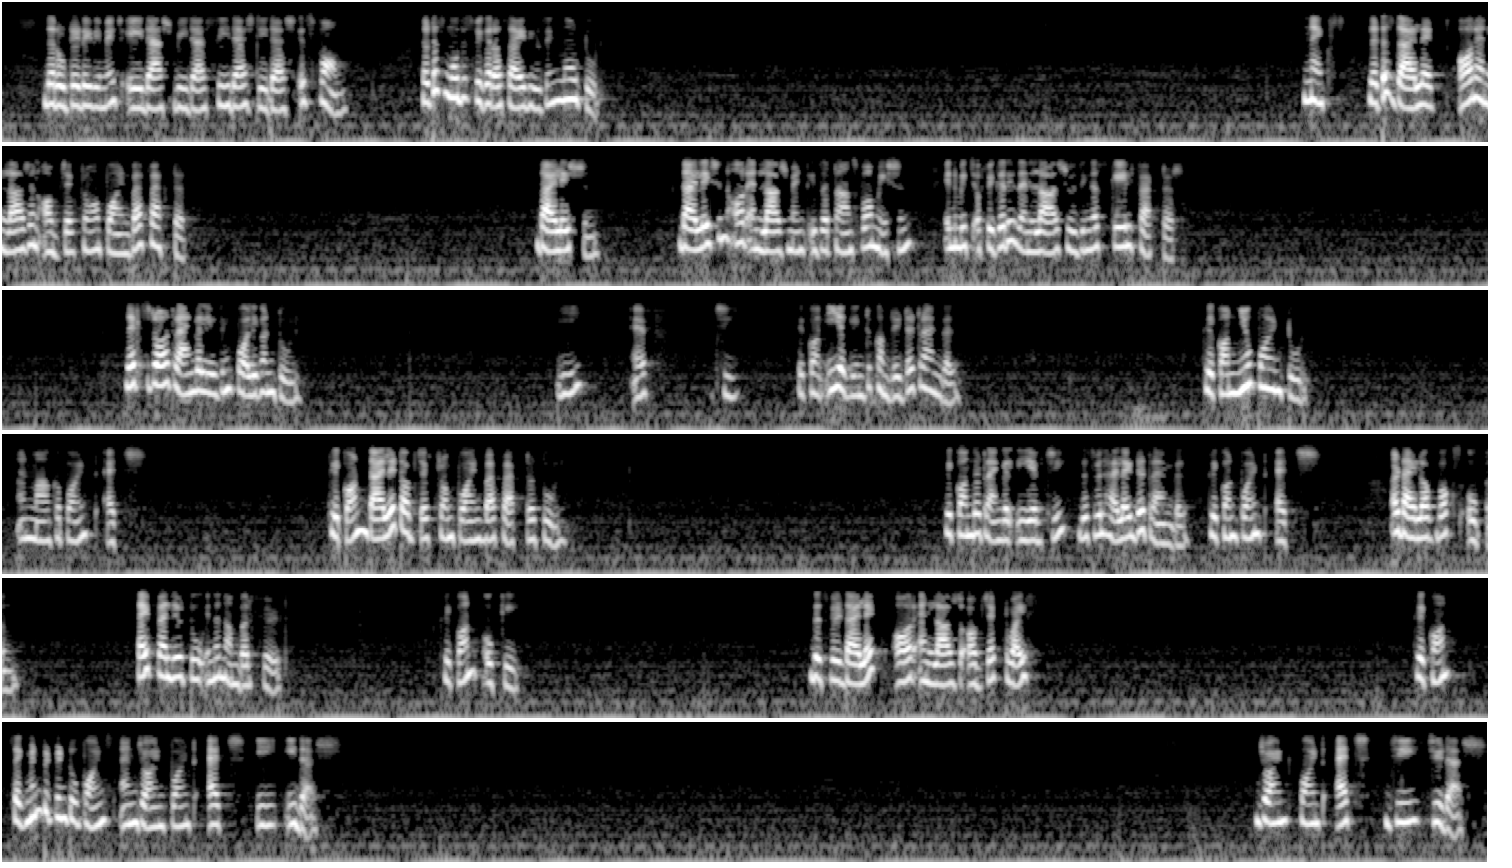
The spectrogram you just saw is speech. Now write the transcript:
the rotated image A dash B dash C dash D dash is formed. Let us move this figure aside using Move tool. Next, let us dilate or enlarge an object from a point by factor. Dilation Dilation or enlargement is a transformation in which a figure is enlarged using a scale factor. Let's draw a triangle using polygon tool. E, F, G. Click on E again to complete the triangle. Click on New Point tool and mark a point H. Click on Dilate Object from Point by Factor tool. Click on the triangle EFG. This will highlight the triangle. Click on point H. A dialog box open. Type value 2 in the number field. Click on OK. This will dilate or enlarge the object twice Click on segment between two points and join point H, E, E dash. Join point H, G, G dash.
